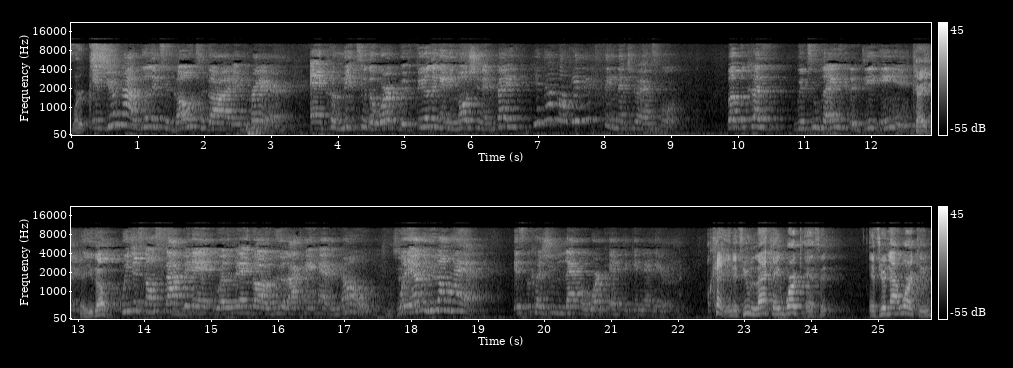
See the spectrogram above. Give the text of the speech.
Works. If you're not willing to go to God in prayer and commit to the work with feeling and emotion and faith, you're not going to get anything that you ask for. But because we're too lazy to dig in, Okay, there you go. we just to stop it at, well, if it ain't God's will, I can't have it. No. It. Whatever you don't have, it's because you lack a work ethic in that area. Okay, and if you lack a work ethic, if you're not working,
